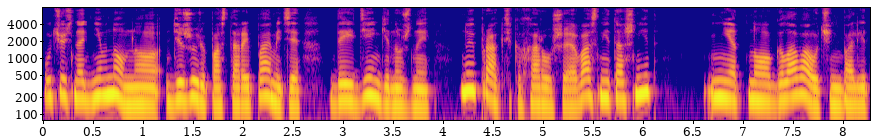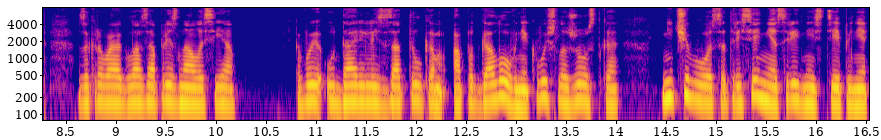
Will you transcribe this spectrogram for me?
Учусь на дневном, но дежурю по старой памяти, да и деньги нужны. Ну и практика хорошая. Вас не тошнит?» «Нет, но голова очень болит», — закрывая глаза, призналась я. «Вы ударились затылком о подголовник, вышло жестко. Ничего, сотрясение средней степени.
